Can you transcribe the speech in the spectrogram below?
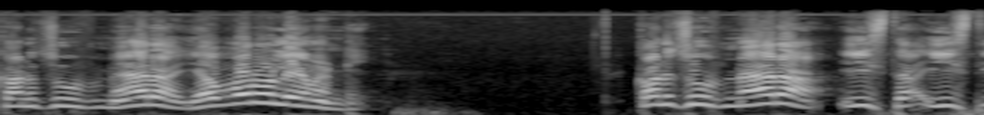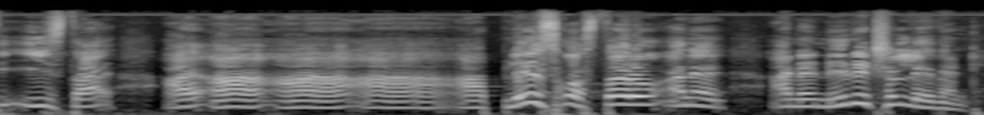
కనుచూపు మేర ఎవ్వరూ లేవండి. కనుచూపు మేర ఈ స్థా ఈ స్థి- ఈ ఆ- ప్లేస్కి వస్తారు అనే అనే నిరీక్షణ లేదండి.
